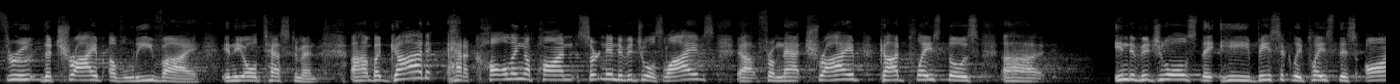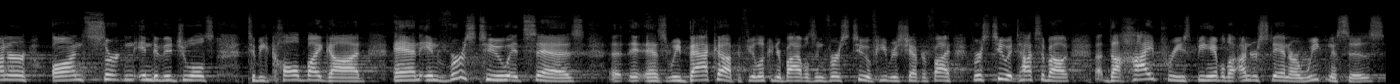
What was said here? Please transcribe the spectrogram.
through the tribe of Levi in the Old Testament. Uh, but God had a calling upon certain individuals' lives uh, from that tribe. God placed those uh, individuals that he basically placed this honor on certain individuals to be called by god. And in verse 2 it says uh, as we back up if you look in your bibles in verse 2 of hebrews chapter 5 verse 2 it talks about uh, the high priest being able to understand our weaknesses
